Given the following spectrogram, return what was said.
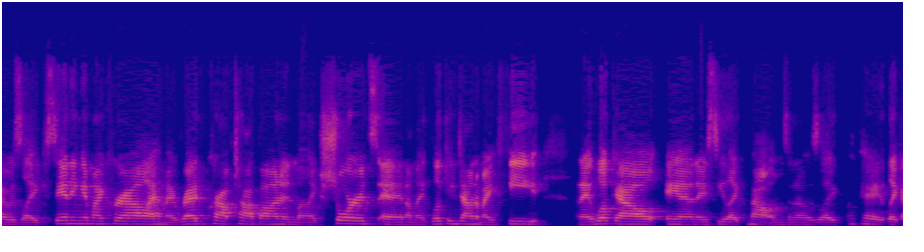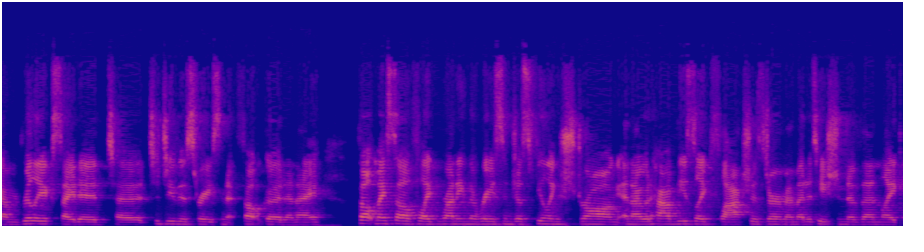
i was like standing in my corral. I had my red crop top on and like shorts and i'm like looking down at my feet and i look out and i see like mountains and i was like okay like i'm really excited to to do this race and it felt good and i felt myself like running the race and just feeling strong and i would have these like flashes during my meditation of then like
